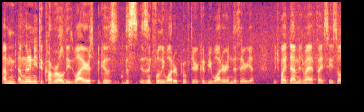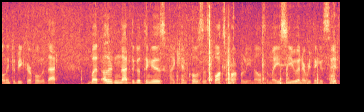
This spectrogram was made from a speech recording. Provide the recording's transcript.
I'm, I'm gonna need to cover all these wires because this isn't fully waterproof. There could be water in this area which might damage my FIC so I'll need to be careful with that but other than that the good thing is I can close this box properly now so my ECU and everything is safe.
